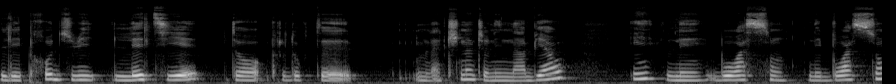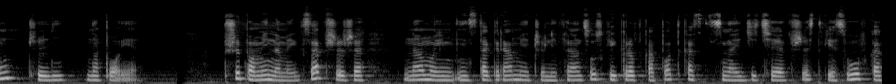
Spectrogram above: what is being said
les produits laitiers to produkty mleczne, czyli nabiał i les boissons, les boissons, czyli napoje. Przypominam jak zawsze, że na moim Instagramie, czyli francuski.podcast znajdziecie wszystkie słówka,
